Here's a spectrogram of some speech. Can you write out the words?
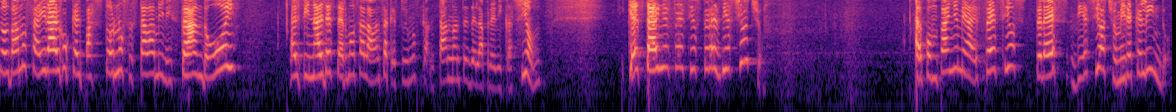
nos vamos a ir a algo que el pastor nos estaba ministrando hoy, al final de esta hermosa alabanza que estuvimos cantando antes de la predicación, que está en Efesios 3:18. Acompáñeme a Efesios 3, 18. Mire qué lindo.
